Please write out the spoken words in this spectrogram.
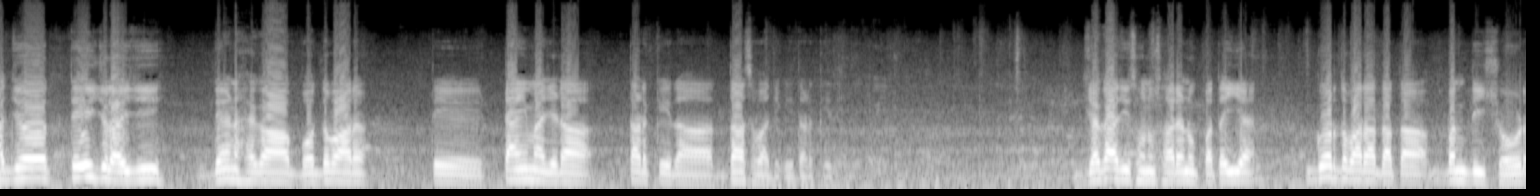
ਅੱਜ 23 ਜੁਲਾਈ ਜੀ, ਦਿਨ ਹੈਗਾ ਬੁੱਧਵਾਰ ਤੇ ਟਾਈਮ ਹੈ ਜਿਹੜਾ ਤੜਕੇ ਦਾ 10 ਵਜ ਗਏ ਤੜਕੇ ਦੇ। ਜਗ੍ਹਾ ਜੀ ਤੁਹਾਨੂੰ ਸਾਰਿਆਂ ਨੂੰ ਪਤਾ ਹੀ ਹੈ, ਗੁਰਦੁਆਰਾ ਦਾਤਾ ਬੰਦੀ ਛੋੜ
